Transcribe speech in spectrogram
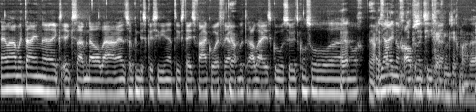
Nee, maar Martijn, uh, ik, ik sluit me daar wel bij aan. Hè. Dat is ook een discussie die je natuurlijk steeds vaker hoort. Van, ja, Hoe betrouwbaar is Google Search Console uh, nog? Heb jij nog alternatieven? zeg maar.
